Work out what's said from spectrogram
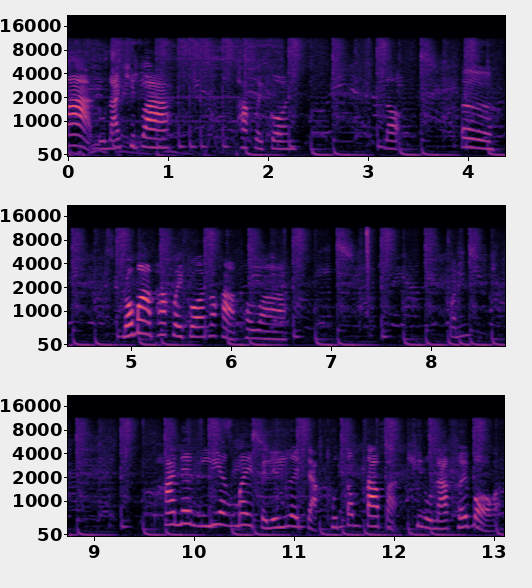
มาหนูนะคิดว่า พักไว้ก่อนเนาะเออโลมาพักไว้ก่อนเนาะค่ะ เพราะว่ามันถ้าเน้นเลี่ยงไม่ไปเรื่อยๆจากทุนต่ำๆอะที่หนูนะเคยบอกอะ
